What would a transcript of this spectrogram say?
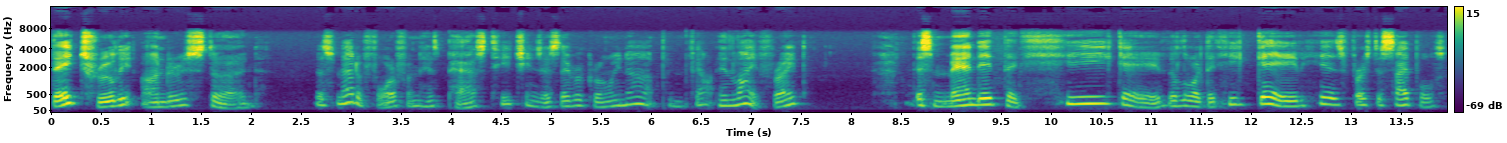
they truly understood this metaphor from his past teachings as they were growing up and in life, right? This mandate that he gave, the Lord, that he gave his first disciples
